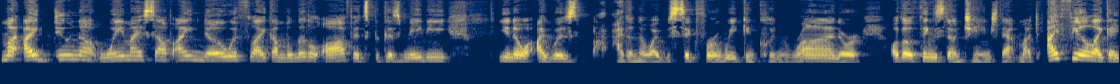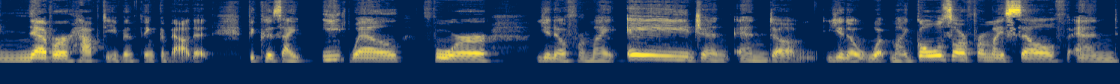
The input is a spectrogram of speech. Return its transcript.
My I do not weigh myself. I know if like I'm a little off, it's because maybe you know I was I don't know I was sick for a week and couldn't run or although things don't change that much. I feel like I never have to even think about it because I eat well for you know for my age and and um, you know what my goals are for myself and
